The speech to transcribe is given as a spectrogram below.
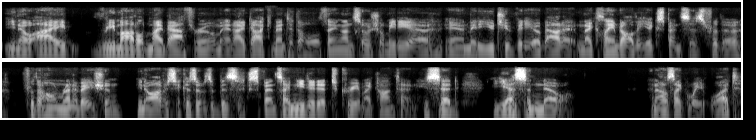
you know, I remodeled my bathroom and I documented the whole thing on social media and made a YouTube video about it. And I claimed all the expenses for the for the home renovation. You know, obviously because it was a business expense, I needed it to create my content. He said yes and no, and I was like, wait, what?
